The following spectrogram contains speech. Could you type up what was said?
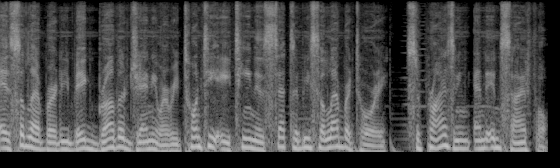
as Celebrity Big Brother January 2018 is set to be celebratory, surprising and insightful.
